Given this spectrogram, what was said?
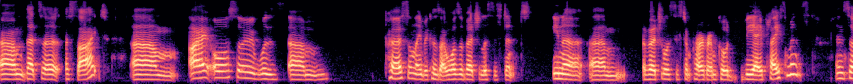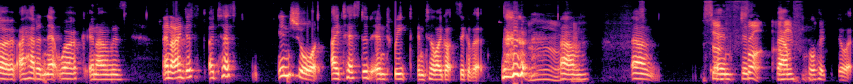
Um, that's a, a site. Um, I also was um, personally because I was a virtual assistant in a, um, a virtual assistant program called VA Placements. And so I had a network and I was, and I just, I test, in short, I tested and tweaked until I got sick of it. oh, okay. um, um, so from, I mean, people who could do it.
